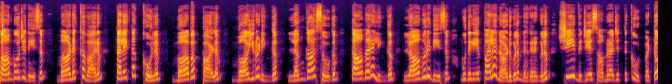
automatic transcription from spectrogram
காம்போஜ தேசம் மாணக்கவாரம் தலைத்தக்கோலம் மாபப்பாளம் மாயுரடிங்கம் லங்கா சோகம் தாமரலிங்கம் லாமுரு தேசம் முதலிய பல நாடுகளும் நகரங்களும் ஸ்ரீ விஜய சாம்ராஜ்யத்துக்கு உட்பட்டோ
